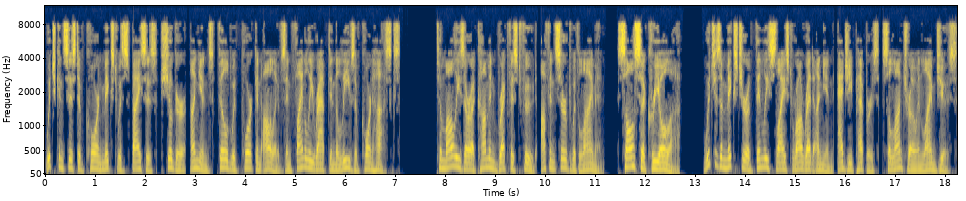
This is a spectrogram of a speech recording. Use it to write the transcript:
which consist of corn mixed with spices, sugar, onions, filled with pork and olives and finally wrapped in the leaves of corn husks. Tamales are a common breakfast food, often served with lime and salsa criolla, which is a mixture of thinly sliced raw red onion, ají peppers, cilantro and lime juice.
